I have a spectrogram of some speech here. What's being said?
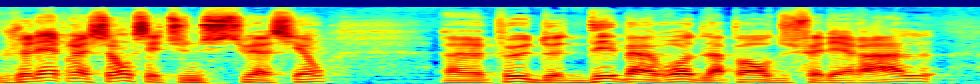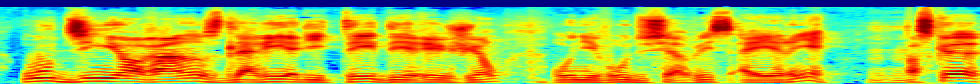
J'ai l'impression que c'est une situation un peu de débarras de la part du fédéral ou d'ignorance de la réalité des régions au niveau du service aérien. Parce que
